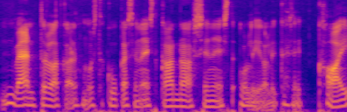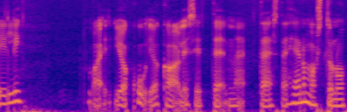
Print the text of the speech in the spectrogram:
mä en todellakaan nyt muista, kuka se näistä Kardashianista oli, oliko se Kylie vai joku, joka oli sitten tästä hermostunut,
